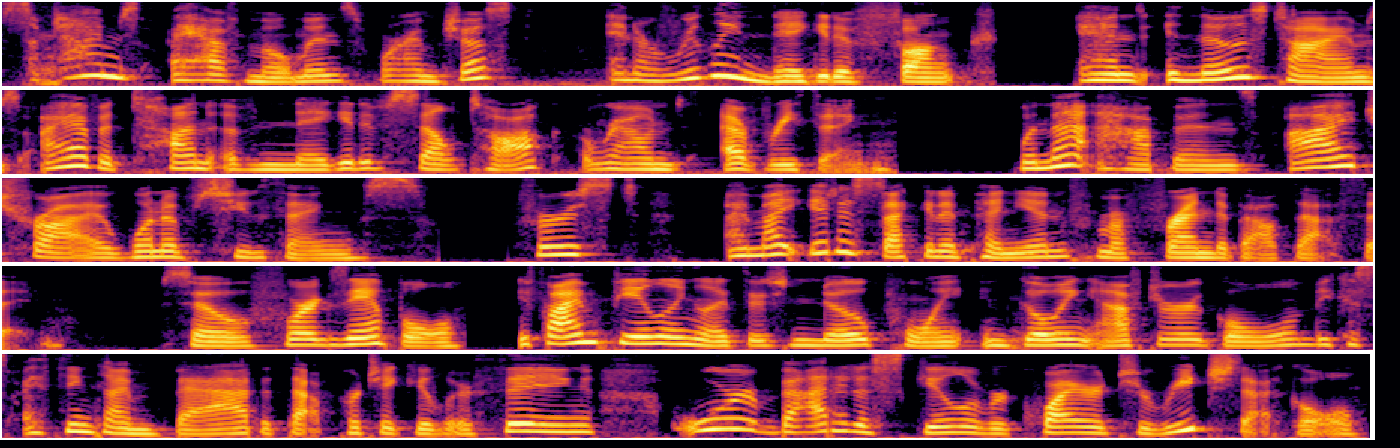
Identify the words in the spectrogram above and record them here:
Sometimes I have moments where I'm just in a really negative funk, and in those times, I have a ton of negative self talk around everything. When that happens, I try one of two things. First, I might get a second opinion from a friend about that thing. So, for example, if I'm feeling like there's no point in going after a goal because I think I'm bad at that particular thing or bad at a skill required to reach that goal,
